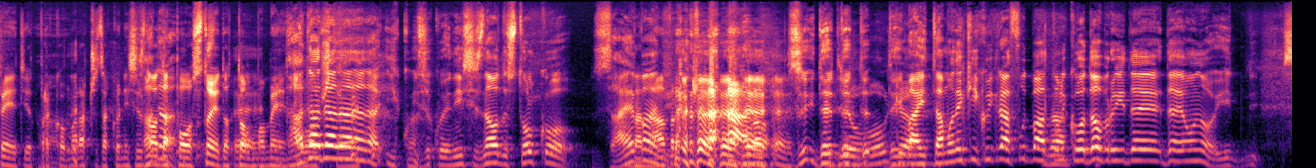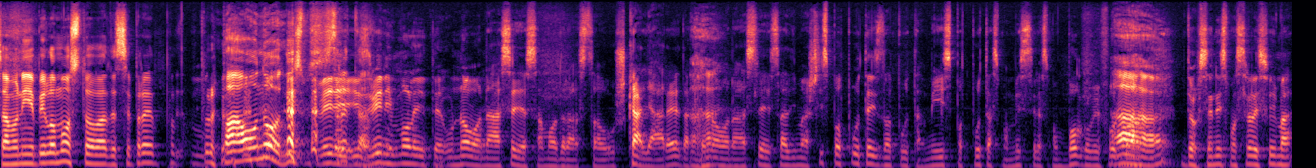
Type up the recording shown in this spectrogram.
5 i od preko morača za koje nisi znao da, da postoje do tog e, momenta. Da, da, da, da, da, da. I, I za koje nisi znao da su toliko zajebani. Da, da, da, da, da, ima i tamo neki koji igra futbal toliko dobro i da je, da je ono... I, Samo nije bilo mostova da se pre... pre... Pa ono, nismo se Vidi, izvini, molim te, u novo naselje sam odrastao, u Škaljare, dakle Aha. novo naselje, sad imaš ispod puta, iznad puta. Mi ispod puta smo mislili da smo bogovi futbala, dok se nismo sreli svima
